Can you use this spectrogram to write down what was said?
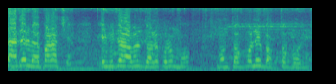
তাদের ব্যাপার আছে। এর ভিতরে আমাদের দলের কোনো মন্তব্য নেই বক্তব্য নেই।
